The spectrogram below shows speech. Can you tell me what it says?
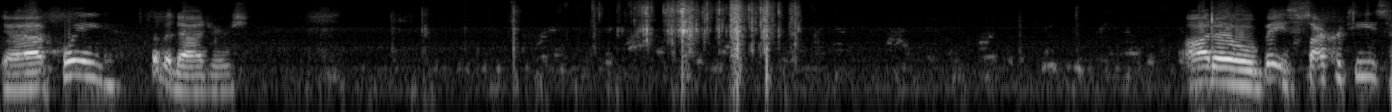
Got Puig for the Dodgers. Auto base Socrates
